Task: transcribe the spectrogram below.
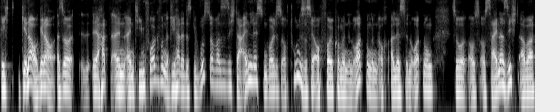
Richtig, genau, genau. Also er hat ein, ein Team vorgefunden. Natürlich hat er das gewusst, auf was er sich da einlässt und wollte es auch tun. Das ist ja auch vollkommen in Ordnung und auch alles in Ordnung, so aus, aus seiner Sicht. Aber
